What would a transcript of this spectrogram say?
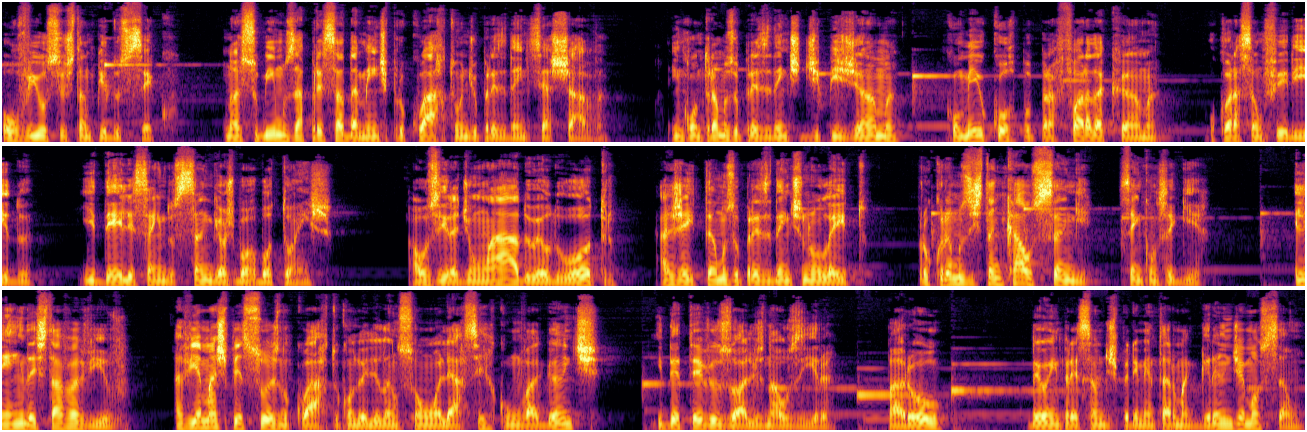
ouviu-se o estampido seco. Nós subimos apressadamente para o quarto onde o presidente se achava. Encontramos o presidente de pijama, com meio corpo para fora da cama, o coração ferido e dele saindo sangue aos borbotões. Alzira de um lado, eu do outro, ajeitamos o presidente no leito. Procuramos estancar o sangue, sem conseguir. Ele ainda estava vivo, Havia mais pessoas no quarto quando ele lançou um olhar circunvagante e deteve os olhos na Alzira. Parou, deu a impressão de experimentar uma grande emoção.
